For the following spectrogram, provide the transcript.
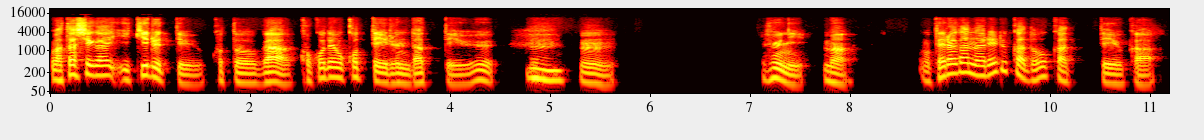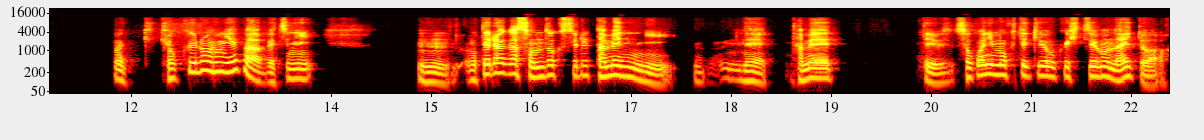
私が生きるっていうことがここで起こっているんだっていう、うん。うん、ふうに、まあ、お寺がなれるかどうかっていうか、まあ、極論言えば別に、うん、お寺が存続するために、ね、ためっていう、そこに目的を置く必要もないとは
